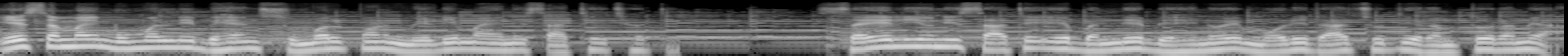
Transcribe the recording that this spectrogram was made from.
એ સમયે મુમલની બહેન સુમલ પણ મેડીમાં એની સાથે જ હતી. સહેલીઓની સાથે એ બંને બહેનોએ મોડી રાત સુધી રમતો રમ્યા.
